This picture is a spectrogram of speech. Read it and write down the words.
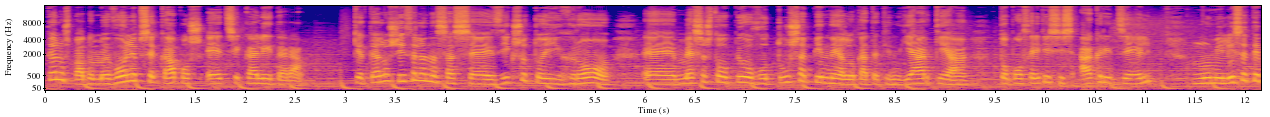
Τέλος πάντων με βόλεψε κάπως έτσι καλύτερα. Και τέλος ήθελα να σας ε, δείξω το υγρό ε, μέσα στο οποίο βουτούσα πινέλο κατά τη διάρκεια τοποθέτησης άκρη τζέλ. Μου μιλήσατε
